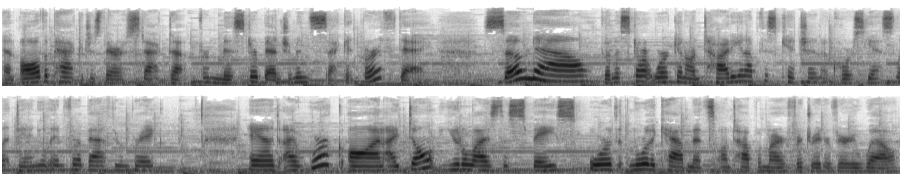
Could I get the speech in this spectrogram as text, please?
And all the packages there are stacked up for Mr. Benjamin's second birthday. So now, gonna start working on tidying up this kitchen. Of course, yes, let Daniel in for a bathroom break and I work on I don't utilize the space or the, nor the cabinets on top of my refrigerator very well.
